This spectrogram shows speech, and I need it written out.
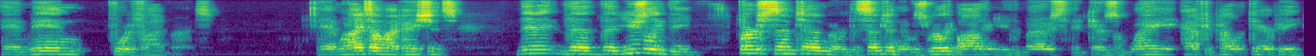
and men four to five months. And when I tell my patients, the the the usually the first symptom or the symptom that was really bothering you the most that goes away after pellet therapy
